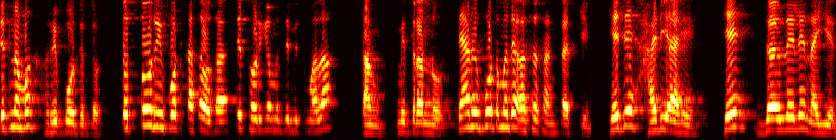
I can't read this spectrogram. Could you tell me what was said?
तिथनं मग रिपोर्ट येतो. तर तो रिपोर्ट कसा होता ते थोडक्यामध्ये मी तुम्हाला सांगतो. मित्रांनो त्या रिपोर्टमध्ये असं सांगतात की हे जे हाडी आहे हे जळलेले नाहीयेत.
